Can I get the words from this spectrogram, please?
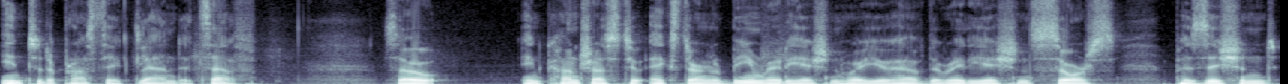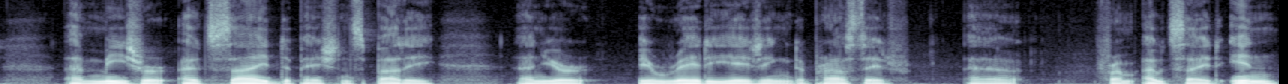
into the prostate gland itself. So, in contrast to external beam radiation, where you have the radiation source positioned a meter outside the patient's body and you're irradiating the prostate uh, from outside in,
